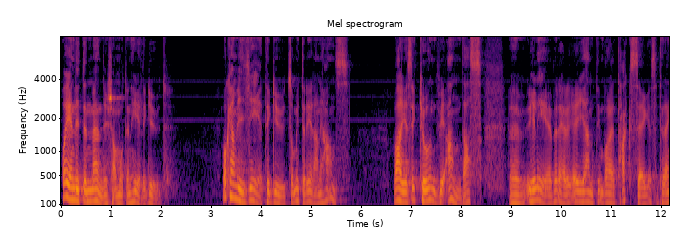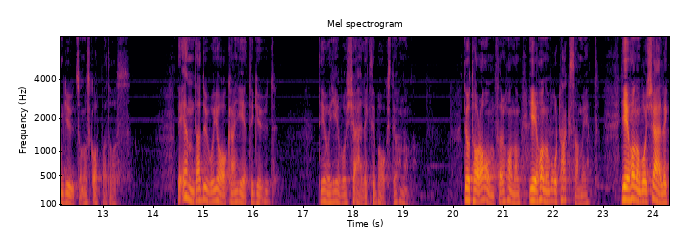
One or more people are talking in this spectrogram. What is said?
Vad är en liten människa mot en helig Gud? Vad kan vi ge till Gud som inte redan är hans? Varje sekund vi andas eh, vi lever är egentligen bara en tacksägelse till den Gud som har skapat oss. Det enda du och jag kan ge till Gud, det är att ge vår kärlek tillbaks till honom. Det är att tala om för honom, ge honom vår tacksamhet, ge honom vår kärlek.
